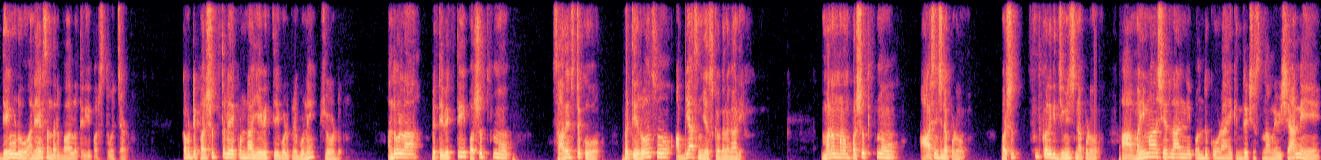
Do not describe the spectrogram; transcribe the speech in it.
దేవుడు అనేక సందర్భాల్లో తెలియపరుస్తూ వచ్చాడు. కాబట్టి పరిశుద్ధ లేకుండా ఏ వ్యక్తి కూడా ప్రభుని చూడడు. అందువల్ల ప్రతి వ్యక్తి పరిశుద్ధను సాధించటకు ప్రతిరోజు అభ్యాసం చేసుకోగలగాలి. మనం మనం పరిశుద్ధను ఆశించినప్పుడు పరిశుద్ధ కలిగి జీవించినప్పుడు ఆ మహిమా శరీరాన్ని పొందుకోవడానికి నిరీక్షిస్తున్నామనే విషయాన్ని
